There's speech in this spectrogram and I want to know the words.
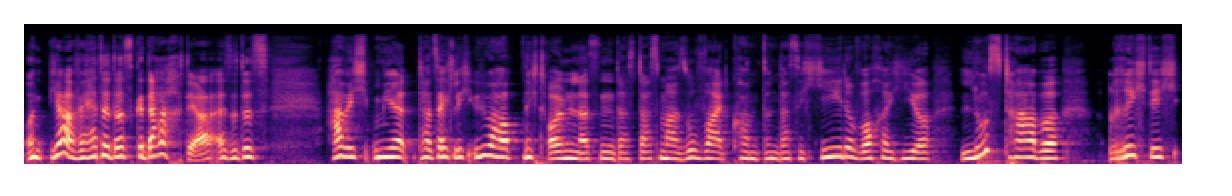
Und ja, wer hätte das gedacht, ja? Also das habe ich mir tatsächlich überhaupt nicht träumen lassen, dass das mal so weit kommt und dass ich jede Woche hier Lust habe, richtig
